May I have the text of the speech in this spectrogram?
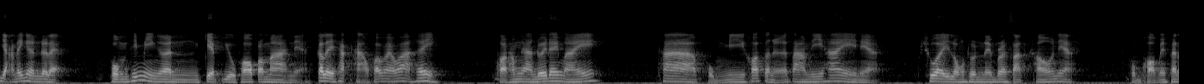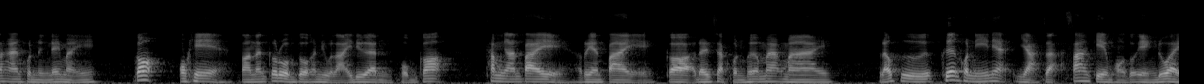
อยากได้เงินด้วยแหละ ผมที่มีเงินเก็บอยู่พอประมาณเนี่ย ก็เลยทักถามเขาไปว่า เฮ้ย ขอทำงานด้วยได้ไหม ถ้าผมมีข้อเสนอตามนี้ให้เนี่ย ช่วยลงทุนในบริษัทเขาเนี่ย ผมขอเป็นพนักงานคนหนึ่งได้ไหม ก็โอเค ตอนนั้นก็รวมตัวกันอยู่หลายเดือน ผมก็ ทำงานไปเรียนไปก็ได้รู้จักคนเพิ่มมากมาย แล้วคือเพื่อนคนนี้เนี่ยอยากจะสร้างเกมของตัวเองด้วย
